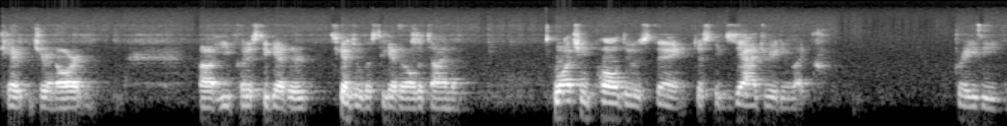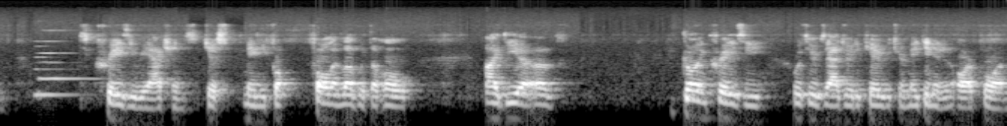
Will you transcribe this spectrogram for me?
caricature and art. Uh, he put us together, scheduled us together all the time. And watching Paul do his thing, just exaggerating like crazy, crazy reactions, just made me fall, fall in love with the whole idea of going crazy with your exaggerated caricature, making it an art form.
